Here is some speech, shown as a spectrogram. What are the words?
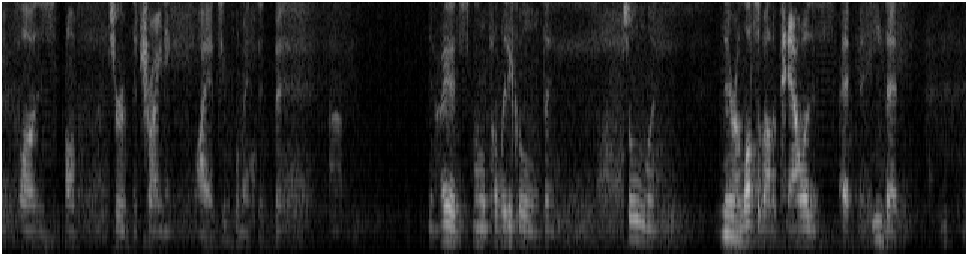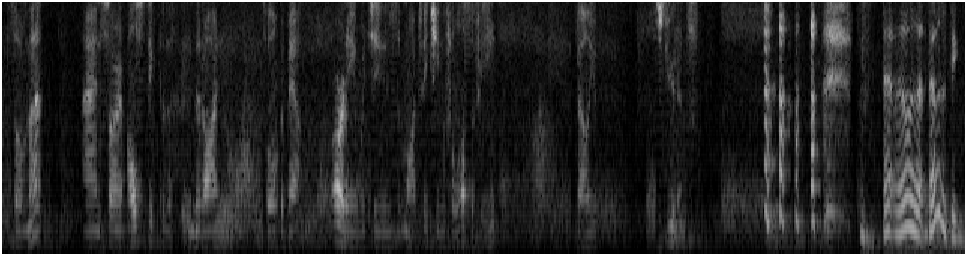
because of the nature of the training and the way it's implemented. But um, you know, it's more political than financial, and there are lots of other powers at be that influence on that. And so I'll stick to the thing that I talk about authority, which is my teaching philosophy. I think is valuable for students. That, that, was, that was a big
